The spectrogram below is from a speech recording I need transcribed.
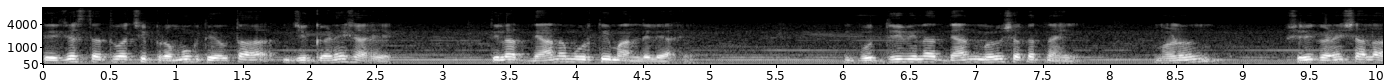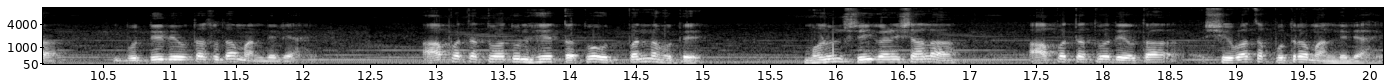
तेजस तत्वाची प्रमुख देवता जी गणेश आहे तिला ज्ञानमूर्ती मानलेले आहे. बुद्धीविना ज्ञान मिळू शकत नाही. म्हणून श्री गणेशाला बुद्धिदेवतासुद्धा मानलेले आहे. आपतत्वातून हे तत्व उत्पन्न होते. म्हणून श्री गणेशाला आपतत्व देवता शिवाचा पुत्र मानलेले आहे.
